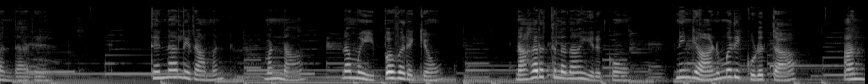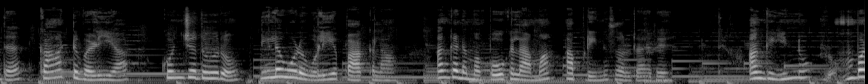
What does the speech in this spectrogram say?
வந்தாரு. தென்னாலிராமன் மன்னா நம்ம இப்போ வரைக்கும் நகரத்தில் தான் இருக்கும். நீங்கள் அனுமதி கொடுத்தா அந்த காட்டு வழியாக கொஞ்ச தூரம் நிலவோட ஒளியை பார்க்கலாம். அங்கே நம்ம போகலாமா அப்படின்னு சொல்கிறாரு அங்கே இன்னும் ரொம்ப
